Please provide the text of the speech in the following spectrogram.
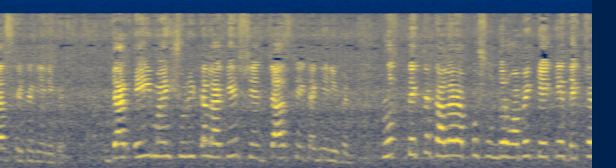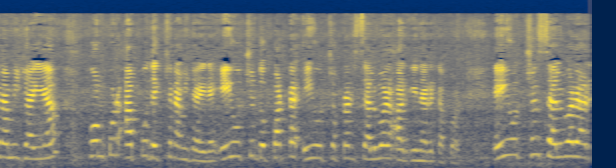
জাস্ট এটা নিয়ে নেবেন। যার এই মাইসুরিটা লাগে সে জাস্ট এটা নিয়ে নেবেন। প্রত্যেকটা কালার আপু সুন্দর হবে। কে কে দেখছেন আমি জানি না। কোন কোন আপু দেখছেন আমি জানি না। এই হচ্ছে দোপাট্টা এই হচ্ছে আপনার সালোয়ার আর ইনারের কাপড়। এই হচ্ছে সালোয়ার আর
